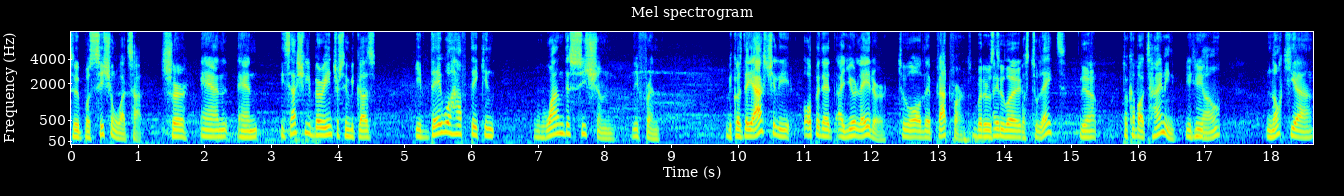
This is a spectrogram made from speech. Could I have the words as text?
to position WhatsApp. sure. and and it's actually very interesting because if they will have taken one decision different because they actually opened it a year later to all the platforms. But it was It too late. It was too late. Yeah. talk about timing you mm-hmm. know. Nokia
